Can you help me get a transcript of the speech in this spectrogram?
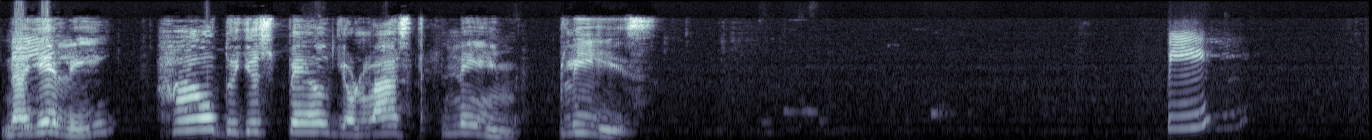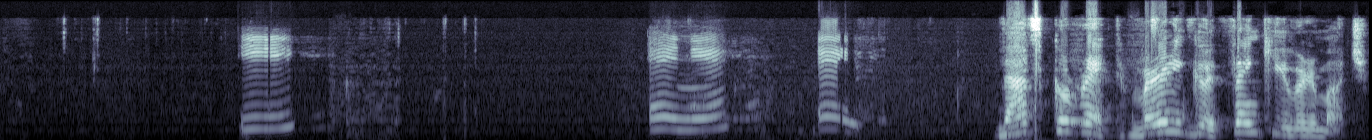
Nayeli, how do you spell your last name, please? P. I. N. A. That's correct. Very good. Thank you very much.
